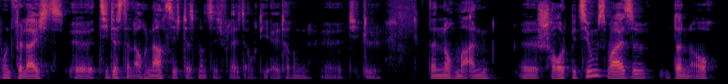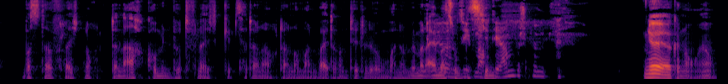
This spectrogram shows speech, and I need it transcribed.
und vielleicht äh, zieht es dann auch nach sich, dass man sich vielleicht auch die älteren äh, Titel dann nochmal an äh, schaut, beziehungsweise dann auch, was da vielleicht noch danach kommen wird. Vielleicht gibt's ja dann auch da nochmal einen weiteren Titel irgendwann. Und wenn man einmal ja, so ein bisschen. Die haben bestimmt. Ja, ja, genau, ja.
